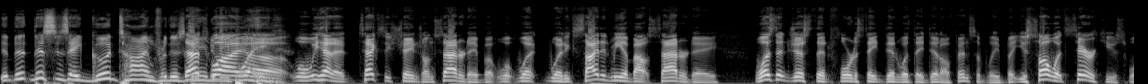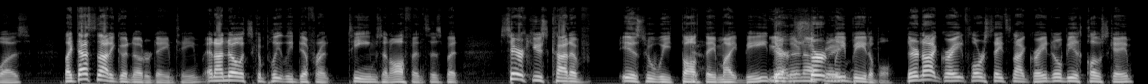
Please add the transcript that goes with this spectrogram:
Th- th- This is a good time for this That's game to why. be played. Uh, well, we had a text exchange on Saturday, but what, what what excited me about Saturday wasn't just that Florida State did what they did offensively, but you saw what Syracuse was. Like that's not a good Notre Dame team, and I know it's completely different teams and offenses, but Syracuse kind of is who we thought they might be. They're, they're certainly great. beatable. They're not great. Florida State's not great. It'll be a close game.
